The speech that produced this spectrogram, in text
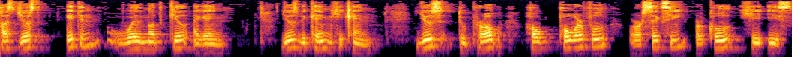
has just eaten will not kill again, just because he can, just to probe how powerful or sexy or cool he is.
